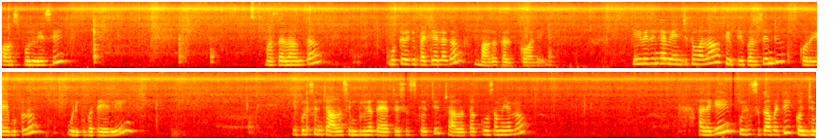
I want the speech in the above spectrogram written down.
పావు స్పూన్ వేసి మసాలా అంతా ముక్కలకి పట్టేలాగా బాగా కలుపుకోవాలి. ఈ విధంగా వేయించడం వల్ల ఫిఫ్టీ పర్సెంట్ కూరగాయ ముక్కలు ఉడికిపోతాయండి. ఈ పులుసుని చాలా సింపుల్గా తయారు చేసేసుకోవచ్చు చాలా తక్కువ సమయంలో. అలాగే పులుసు కాబట్టి కొంచెం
